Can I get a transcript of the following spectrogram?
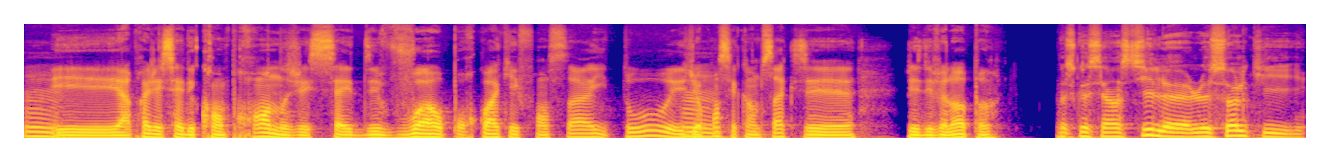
Hmm. Et après, j'essaie de comprendre, j'essaie de voir pourquoi ils font ça et tout. Et je Mm. pense que c'est comme ça que je développe. hein. Parce que c'est un style, euh, le sol, qui,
